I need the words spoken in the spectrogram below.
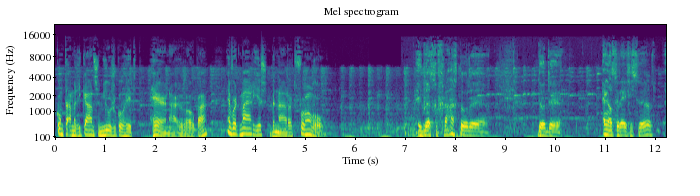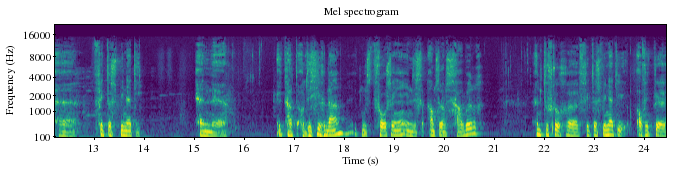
komt de Amerikaanse musicalhit Hair naar Europa... en wordt Marius benaderd voor een rol. Ik werd gevraagd door de, door de Engelse regisseur uh, Victor Spinetti. En... Uh, ik had auditie gedaan. Ik moest voorzingen in de Amsterdamse Schouwburg. En toen vroeg uh, Victor Spinetti of ik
